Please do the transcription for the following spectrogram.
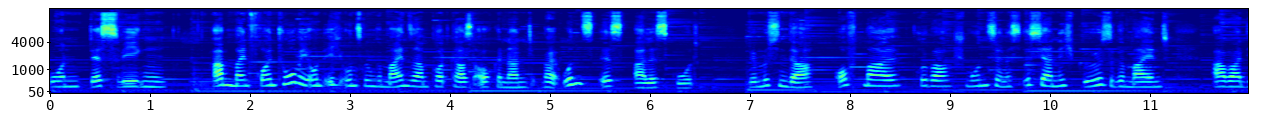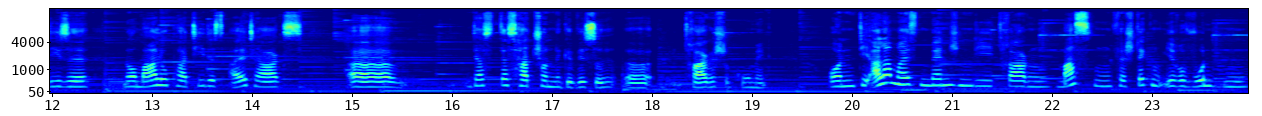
Und deswegen haben mein Freund Tobi und ich unseren gemeinsamen Podcast auch genannt. Bei uns ist alles gut. Wir müssen da oft mal drüber schmunzeln. Es ist ja nicht böse gemeint, aber diese Normalopathie des Alltags, äh, das, das hat schon eine gewisse äh, tragische Komik. Und die allermeisten Menschen, die tragen Masken, verstecken ihre Wunden,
